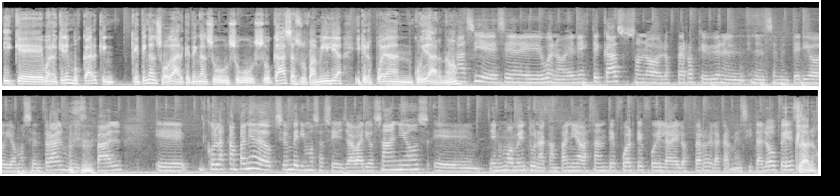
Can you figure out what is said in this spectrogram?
y que bueno, quieren buscar que, que, tengan su hogar, que tengan su, su, casa, su familia y que los puedan cuidar, ¿no? Así es. Eh, bueno, en este caso son los perros que viven en el, cementerio, digamos, central, municipal. Eh, con las campañas de adopción venimos hace ya varios años. Eh, en un momento una campaña bastante fuerte fue la de los perros de la Carmencita López. Claro.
